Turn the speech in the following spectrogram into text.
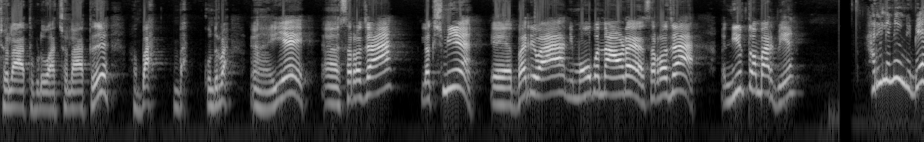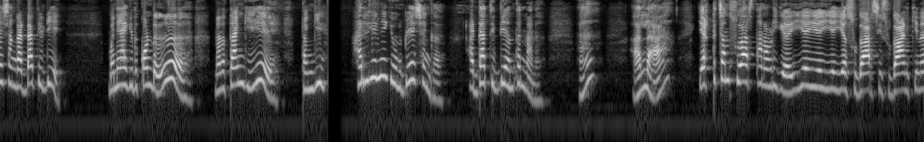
ಚಲೋ ಆತು ಬಿಡುವ ಚಲೋ ಆತು. ಬಾ ಬಾ, ಕುಂದ್ರ ಬಾ. ಏ ಸರೋಜಾ, ಲಕ್ಷ್ಮಿ, ಏ ಬರ್ರಿವಾ ನಿಮ್ಮ ಮೋ ಬಂದ ಅವಡೆ ಸರೋಜಾ, ನೀರು ತೊಂಬಾರ್ ಬಿ ಹರಿಲೇನೆ, ನೀ ಬೇಸಂಗ ಅಡ್ಡ ತಿಡ್ಡಿ. ಮನ್ಯಾಗ ಇದ್ಕೊಂಡು ನನ್ನ ತಂಗಿ ತಂಗಿ ಹರಿಲೇನೆ ಇವನು ಬೇಸಂಗ ಅಡ್ಡ ತಿದ್ದಿ ಅಂತ ನಾನು. ಹಾಂ ಅಲ್ಲ ಎಷ್ಟು ಚಂದ ಸುಧಾರಿಸ್ತಾನ ಅವಳಿಗೆ? ಅಯ್ಯಯ್ಯಯ್ಯ ಸುಧಾರಿಸಿ, ಸುಧಾಣಿಕಿನ.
